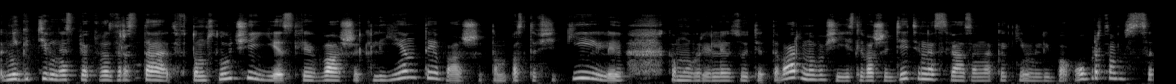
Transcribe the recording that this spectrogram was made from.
негативный аспект возрастает в том случае, если ваши клиенты, ваши там поставщики или кому вы реализуете товар, ну вообще, если ваша деятельность связана каким-либо образом с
